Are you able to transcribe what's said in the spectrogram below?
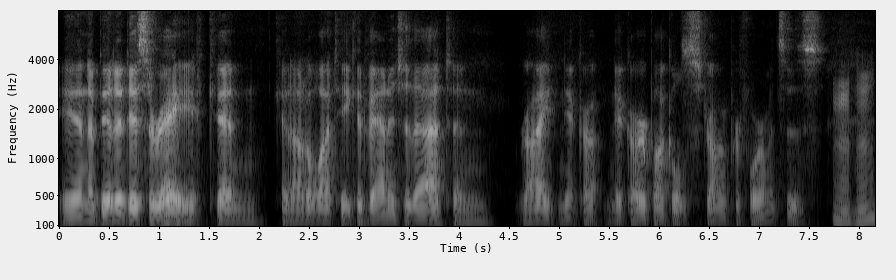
in a bit of disarray. Can can Ottawa take advantage of that and ride Nick Nick Arbuckle's strong performances Mm-hmm.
